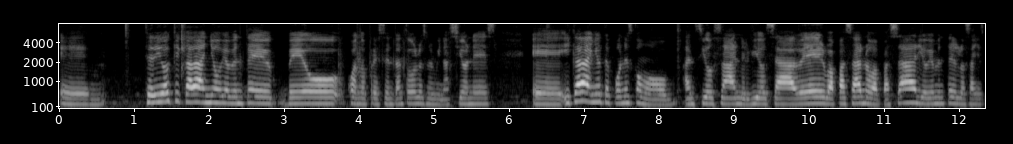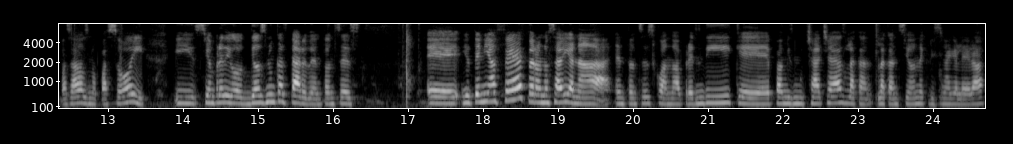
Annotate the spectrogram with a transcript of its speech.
eh, te digo que cada año obviamente veo cuando presentan todas las nominaciones eh, y cada año te pones como ansiosa, nerviosa, a ver, va a pasar, no va a pasar y obviamente los años pasados no pasó y, y siempre digo, Dios nunca es tarde, entonces... Eh, yo tenía fe, pero no sabía nada. Entonces, cuando aprendí que para mis muchachas, la, can- la canción de Cristina Aguilera,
